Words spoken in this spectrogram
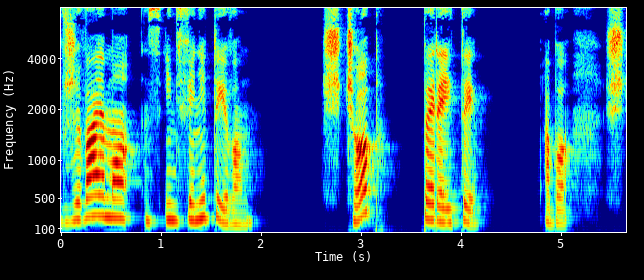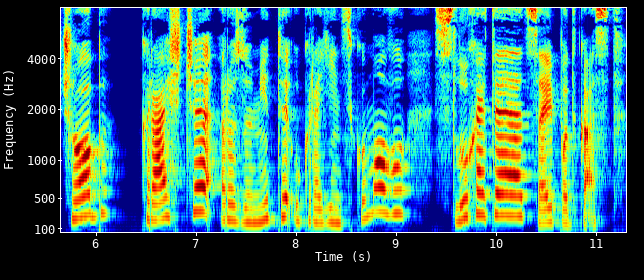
вживаємо з інфінітивом. Щоб перейти. Або щоб краще розуміти українську мову, слухайте цей подкаст.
